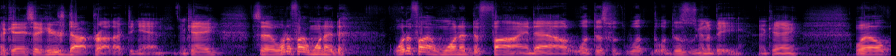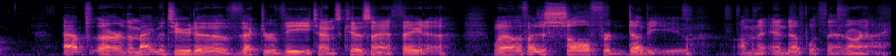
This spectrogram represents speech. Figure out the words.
Okay, so here's dot product again. Okay, so what if I wanted, what if I wanted to find out what this was, what what this was going to be? Okay, well, or the magnitude of vector v times cosine of theta. Well, if I just solve for w, I'm going to end up with that, aren't I?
